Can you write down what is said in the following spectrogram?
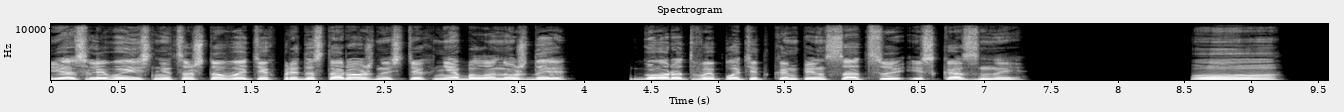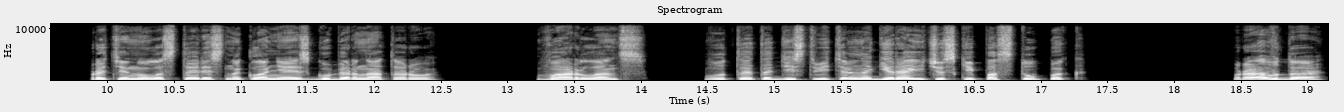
Если выяснится, что в этих предосторожностях не было нужды, город выплатит компенсацию из казны». «О!» — протянула Стерис, наклоняясь к губернатору. «Варланс, вот это действительно героический поступок!» «Правда?»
